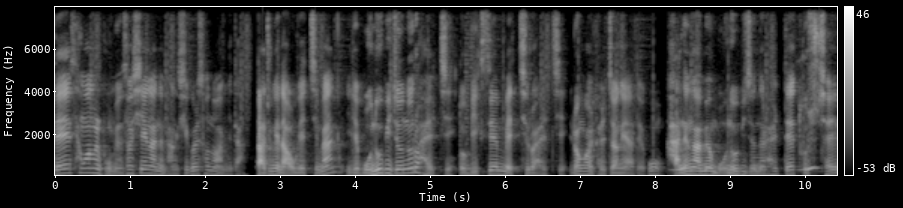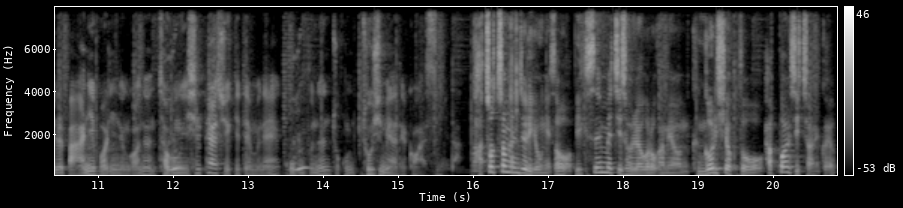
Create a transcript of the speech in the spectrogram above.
때 상황을 보면서 시행하는 방식을 선호합니다. 나중에 나오겠지만 이게 모노비전으로 할지 또 믹스앤매치로 할지 이런 걸 결정해야 되고 가능하면 모노비전을 할 때 도수 차이를 많이 버리는 거는 적응이 실패할 수 있기 때문에 그 부분은 조금 조심해야 될 것 같습니다. 다초점 렌즈를 이용해서 믹스 앤매치 전략으로 가면 근거리 시력도 확보할 수 있지 않을까요?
